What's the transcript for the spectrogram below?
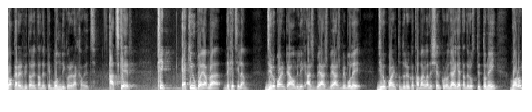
লকারের ভিতরে তাদেরকে বন্দি করে রাখা হয়েছে। আজকের ঠিক একই উপায় আমরা দেখেছিলাম। জিরো পয়েন্টে আওয়ামী লীগ আসবে আসবে আসবে বলে জিরো পয়েন্ট তো দূরের কথা, বাংলাদেশের কোনো জায়গায় তাদের অস্তিত্ব নেই। বরং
